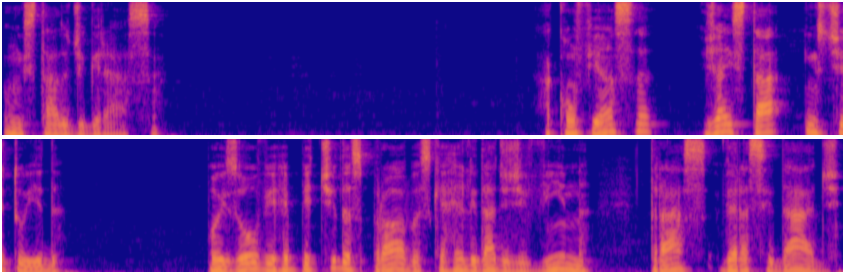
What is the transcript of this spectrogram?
um estado de graça. A confiança já está instituída, pois houve repetidas provas que a realidade divina traz veracidade,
